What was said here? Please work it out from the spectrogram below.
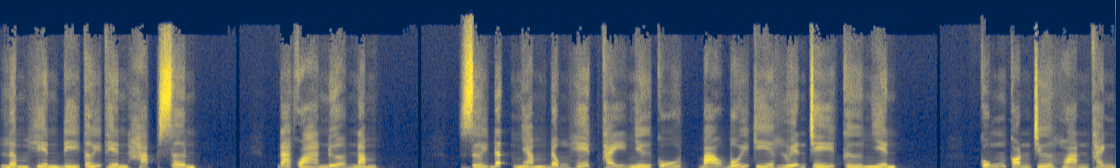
Lâm Hiên đi tới thiên hạt sơn. Đã qua nửa năm. Dưới đất nham đồng hết thảy như cũ. Bảo bối kia luyện chế cư nhiên. Cũng còn chưa hoàn thành.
